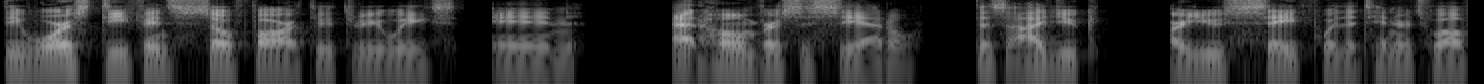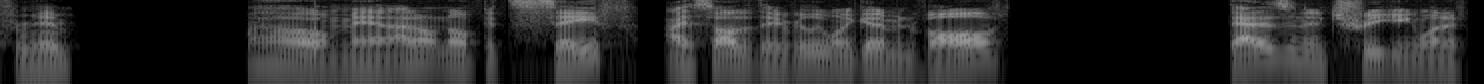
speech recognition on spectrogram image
the worst defense so far through three weeks in at home versus Seattle. Does Aiyuk? Are you safe with a ten or twelve from him? Oh man, I don't know if it's safe. I saw that they really want to get him involved. That is an intriguing one. If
